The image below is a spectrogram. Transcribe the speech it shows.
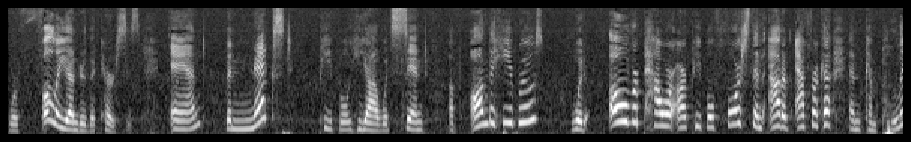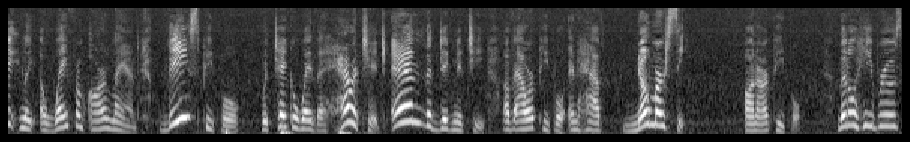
were fully under the curses. And the next people Yah would send upon the Hebrews would overpower our people, force them out of Africa, and completely away from our land. These people would take away the heritage and the dignity of our people and have no mercy on our people. Little Hebrews,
